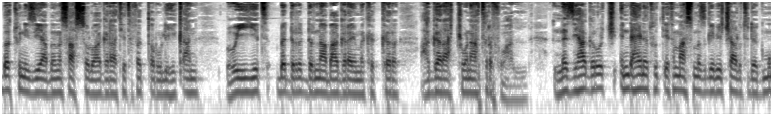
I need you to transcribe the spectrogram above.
በቱኒዚያ በመሳሰሉ ሀገራት የተፈጠሩ ልሂቃን በውይይት በድርድርና በሀገራዊ ምክክር አገራቸውን አትርፈዋል። እነዚህ ሀገሮች እንዲህ አይነት ውጤት ማስመዝገብ የቻሉት ደግሞ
